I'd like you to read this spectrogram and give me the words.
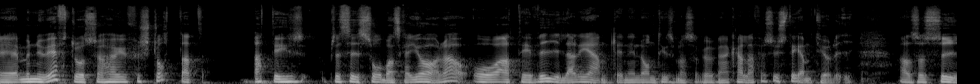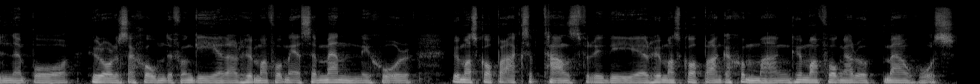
Eh, men nu efteråt så har jag ju förstått att, att det är precis så man ska göra och att det vilar egentligen i någonting som man skulle kunna kalla för systemteori. Alltså synen på hur organisationer fungerar, hur man får med sig människor, hur man skapar acceptans för idéer, hur man skapar engagemang, hur man fångar upp människors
